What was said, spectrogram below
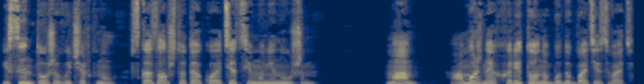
И сын тоже вычеркнул, сказал, что такой отец ему не нужен. «Мам, а можно я Харитона буду батей звать?»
